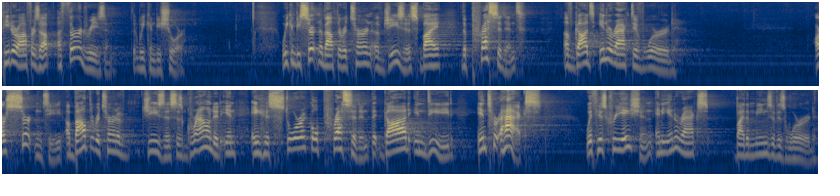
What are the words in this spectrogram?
Peter offers up a third reason that we can be sure. We can be certain about the return of Jesus by the precedent of God's interactive word. Our certainty about the return of Jesus is grounded in a historical precedent that God indeed interacts with his creation, and he interacts by the means of his word.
